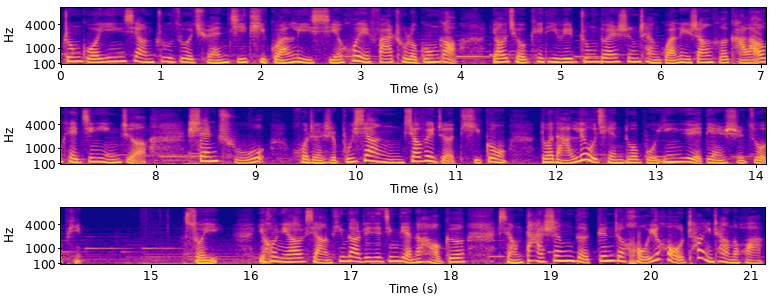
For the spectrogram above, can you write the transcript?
中国音像著作权集体管理协会发出了公告，要求 KTV 终端生产管理商和卡拉 OK 经营者删除或者是不向消费者提供多达六千多部音乐电视作品。所以，以后你要想听到这些经典的好歌，想大声的跟着吼一吼、唱一唱的话。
